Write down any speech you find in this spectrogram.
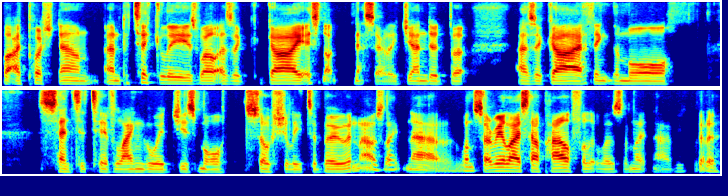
but I pushed down. And particularly as well as a guy, it's not necessarily gendered, but as a guy, I think the more sensitive language is more socially taboo. And I was like, no, once I realized how powerful it was, I'm like, no, we've got to,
